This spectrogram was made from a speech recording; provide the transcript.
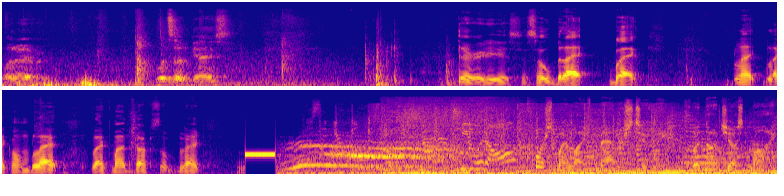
Whatever. What's up, guys? There it is. It's so black, black, black, black on black, black. My ducks so black. Of course, my life matters to me, but not just mine.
